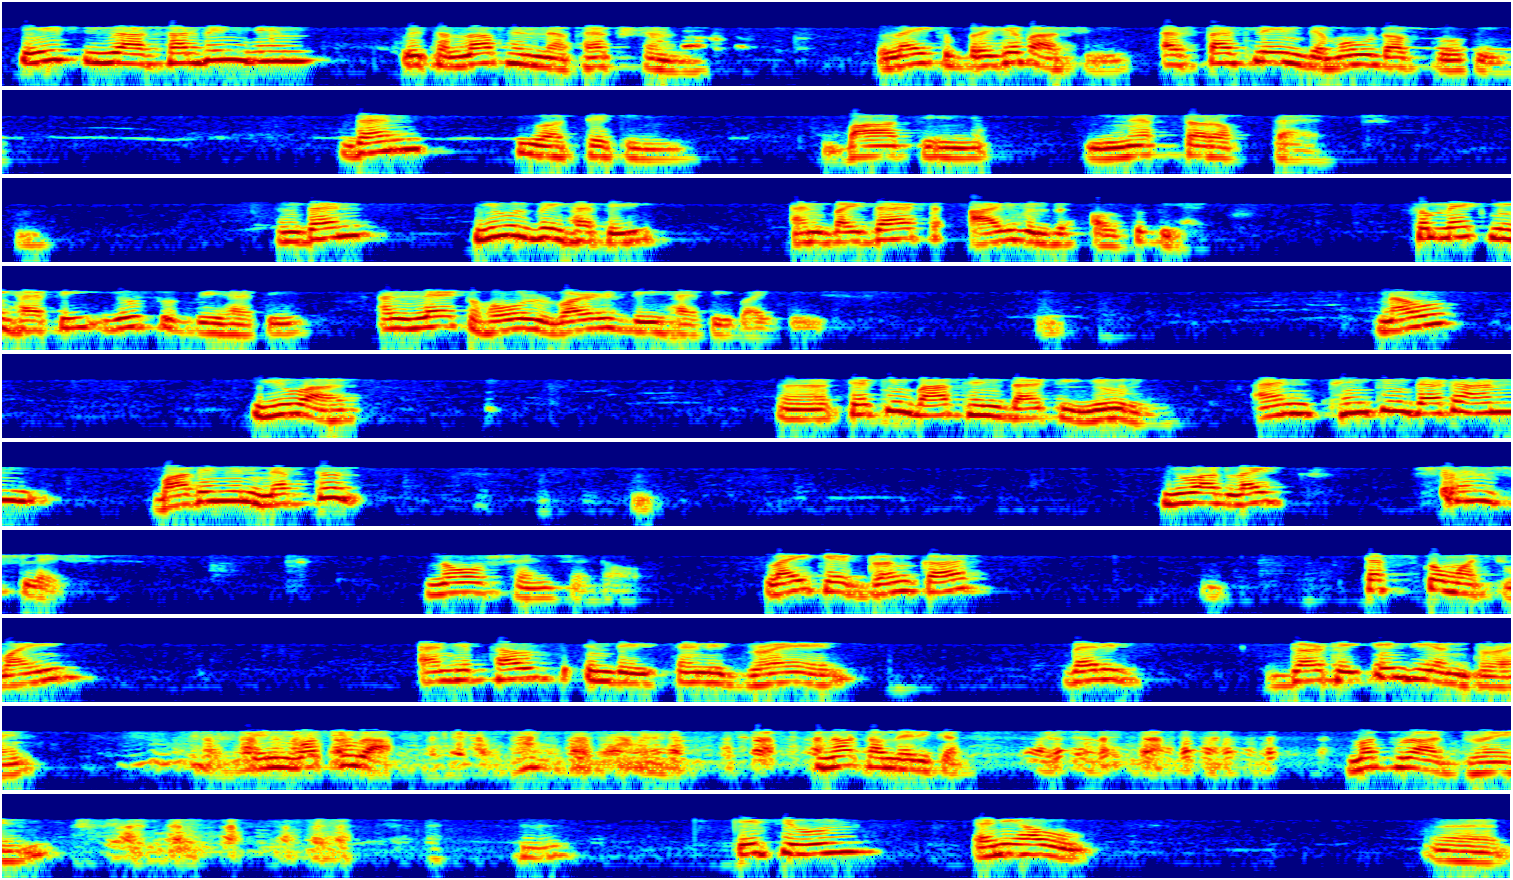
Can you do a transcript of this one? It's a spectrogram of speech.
If you are serving him with love and affection, like Brajavasi, especially in the mood of gopi, then you are taking bath in nectar of that. And then you will be happy, and by that I will also be happy. So make me happy, you should be happy, and let whole world be happy by this. Now, you are uh, taking bath in that urine and thinking that I am bathing in nectar. You are like senseless, no sense at all. Like a drunkard takes so much wine and he falls in the any drain, very dirty Indian drain in Mathura, not America. Mathura drain. If you anyhow uh,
